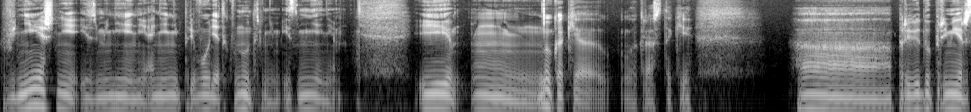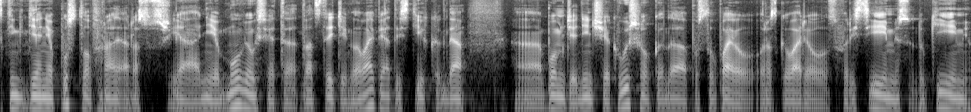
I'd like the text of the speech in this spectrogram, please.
Внешние изменения, они не приводят к внутренним изменениям. И, ну, как я как раз таки А, приведу пример из книги «Деяния апостолов», раз уж я не обмолвился, это 23 глава, 5 стих, когда, а, помните, один человек вышел, когда апостол Павел разговаривал с фарисеями, с садукеями,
